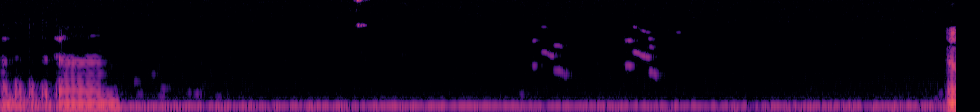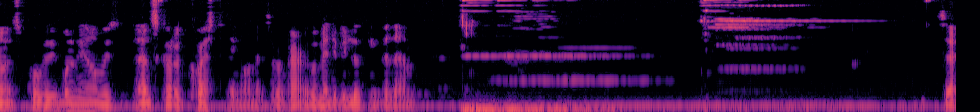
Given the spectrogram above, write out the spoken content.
Dun dun dun dun dun. Oh, it's probably one of the armies. That's got a quest thing on it, so apparently we're meant to be looking for them. So,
